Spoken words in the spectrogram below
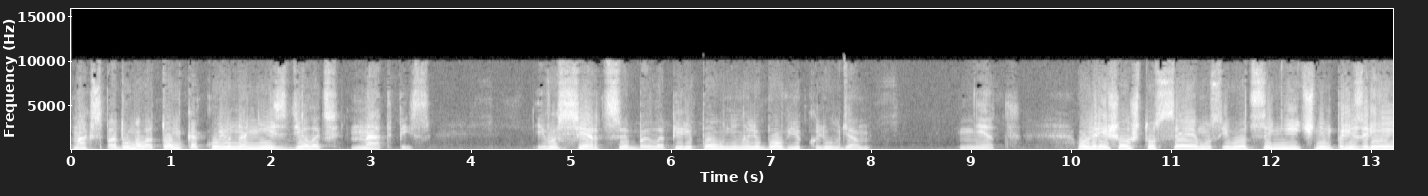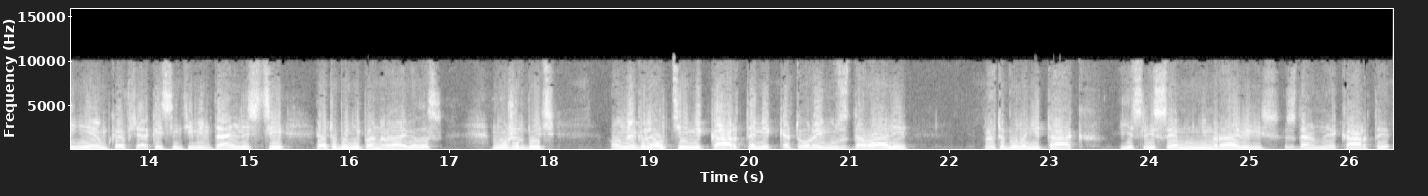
Макс подумал о том, какую на ней сделать надпись. Его сердце было переполнено любовью к людям. Нет, он решил, что Сэму с его циничным презрением ко всякой сентиментальности это бы не понравилось. Может быть, он играл теми картами, которые ему сдавали, но это было не так. Если Сэму не нравились сданные карты,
